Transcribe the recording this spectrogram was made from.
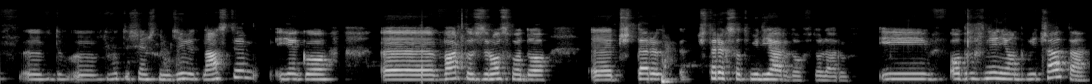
w, w, w 2019. Jego e, wartość wzrosła do e, 4, 400 miliardów dolarów. I w odróżnieniu od WeChata,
